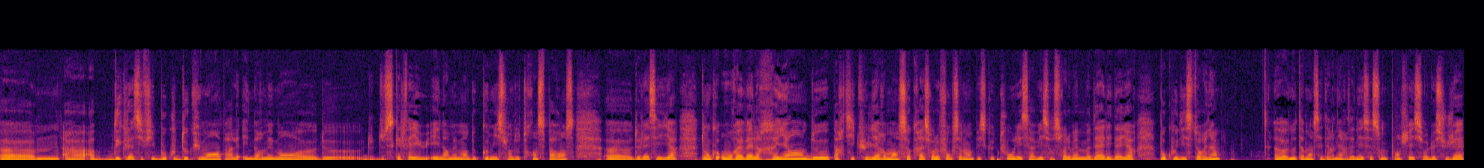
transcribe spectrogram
euh, a, déclassifié beaucoup de documents, parle énormément de, de, ce qu'elle fait. Il y a eu énormément de commissions de transparence de la CIA. Donc on révèle rien de particulièrement secret sur le fonctionnement, puisque tous les services sont sur le même modèle. Et d'ailleurs, beaucoup d'historiens euh, notamment ces dernières années, se sont penchés sur le sujet.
